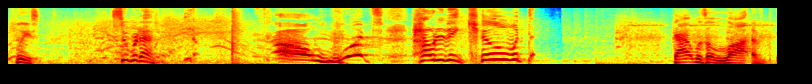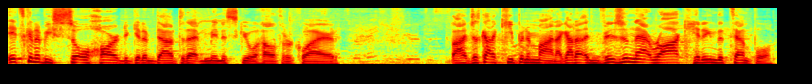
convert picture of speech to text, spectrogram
please. Super dash. Oh, what? How did it kill with That was a lot of, it's gonna be so hard to get him down to that minuscule health required. I just gotta keep it in mind. I gotta envision that rock hitting the temple.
